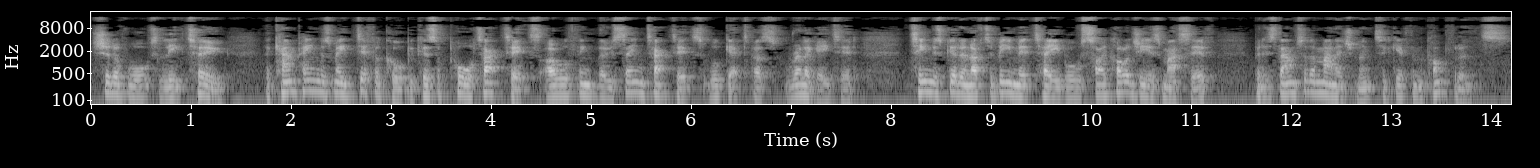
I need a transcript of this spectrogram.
should have walked League Two. The campaign was made difficult because of poor tactics. I will think those same tactics will get us relegated. Team is good enough to be mid-table. Psychology is massive, but it's down to the management to give them confidence.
